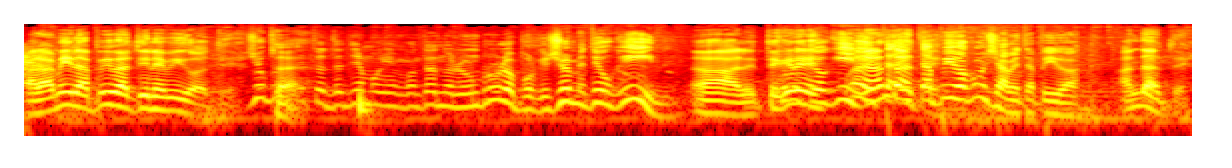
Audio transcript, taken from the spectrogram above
Para mí la piba tiene bigote. Yo que esto tendríamos que ir encontrándole un rulo porque yo me tengo que ir. Dale, ¿te Yo me crees? tengo que ir. Bueno, esta, andate. piba, ¿cómo se llama esta piba? Andate.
